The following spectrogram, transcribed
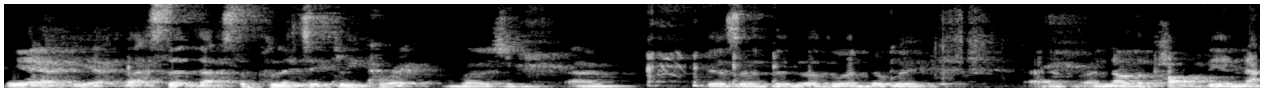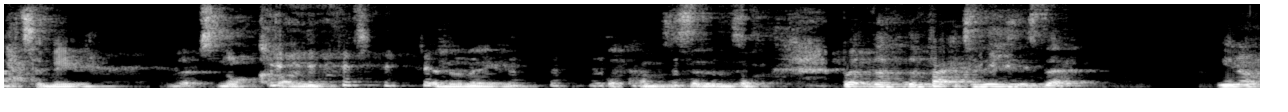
Yeah, yeah, that's the, that's the politically correct version. Um, there's, a, there's another, uh, another part of the anatomy that's not clothed generally that comes instead of the top. But the, the fact of it is, is that you know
